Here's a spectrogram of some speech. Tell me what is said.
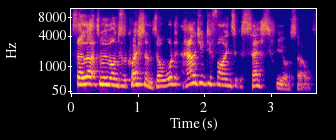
So let's move on to the question. So, what? How do you define success for yourself?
